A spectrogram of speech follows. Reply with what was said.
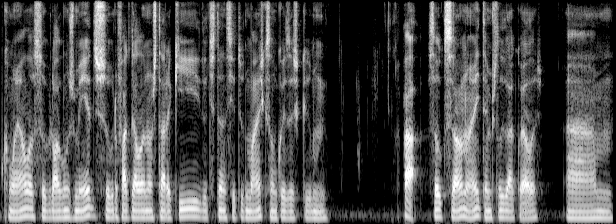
com ela sobre alguns medos, sobre o facto dela não estar aqui, da distância e tudo mais, que são coisas que pá, são o que são, não é? E temos de lidar com elas. Um,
